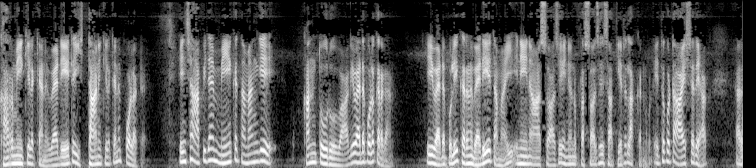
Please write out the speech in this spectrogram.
කර්මය කියලා කියන්නේ වැඩේට ස්ථාන කියලා කියන්නේ පොළට. ඒ නිසා අපි දැන් මේක Tamange කන්තෝරුව වාගේ වැඩපොළ කරගන්න. ඒ වැඩපොලේ කරන වැඩේ තමයි එනේන ආස්වාසය එනේන ප්‍රස්වාසයේ සතියට ලක් කරනකොට. එතකොට ආයශරයක් අර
